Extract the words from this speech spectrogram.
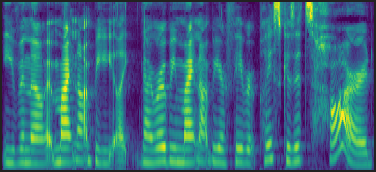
even though it might not be like Nairobi might not be our favorite place because it's hard.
